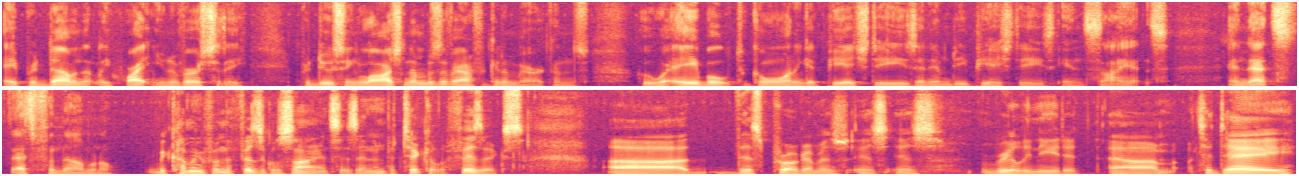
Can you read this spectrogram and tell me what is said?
a predominantly white university producing large numbers of African Americans who were able to go on and get PhDs and MD PhDs in science. And that's, that's phenomenal. Becoming from the physical sciences, and in particular physics, uh, this program is, is, is really needed. Um, today,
